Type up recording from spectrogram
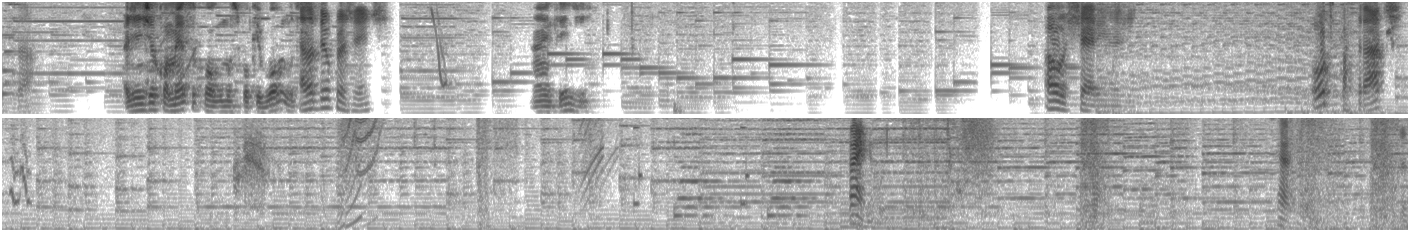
Usar. A gente já começa com algumas Pokébolas? Ela deu pra gente. Ah, entendi. Olha o sharing ali. Outro patrate. Vai, meu. Tackle. Outra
